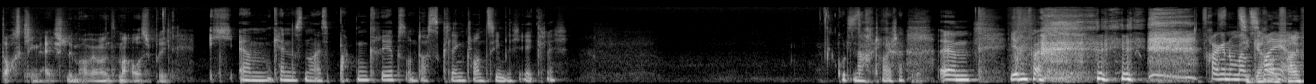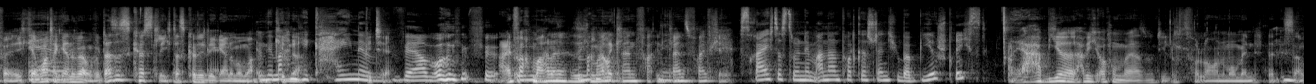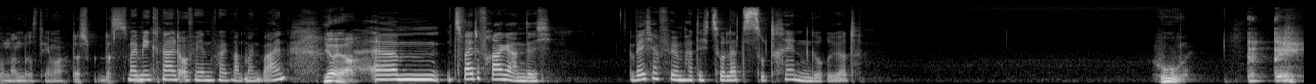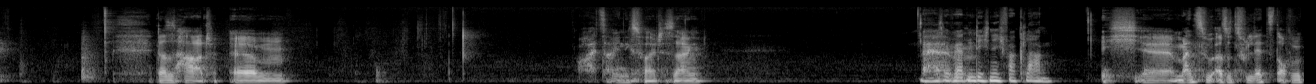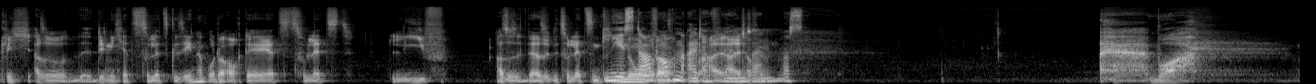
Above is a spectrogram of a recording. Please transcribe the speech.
Doch, es klingt eigentlich schlimmer, wenn man es mal ausspricht. Ich ähm, kenne es nur als Backenkrebs und das klingt schon ziemlich eklig. Gute Nacht heute. Ähm, jedenfalls, Frage Nummer Zigarre zwei. und Pfeife, ich mache da gerne Werbung. für. Das ist köstlich, das könntet ihr gerne mal machen. Wir machen Kinder. hier keine Bitte. Werbung für. Einfach mal, eine, Wir sich machen mal eine auch- kleine, Pfe- ein Nee. kleines Pfeifchen. Es reicht, dass du in dem anderen Podcast ständig über Bier sprichst. Ja, Bier habe ich auch immer so die Lust verloren im Moment. Das ist aber ein anderes Thema. Das, das, Bei mir knallt auf jeden Fall gerade mein Wein. Ja, ja. Ähm, zweite Frage an dich. Welcher Film hat dich zuletzt zu Tränen gerührt? Huh. Das ist hart. Ähm oh, jetzt darf ich nichts Falsches sagen. Also wir werden dich nicht verklagen. Ich, äh, meinst du also zuletzt auch wirklich, also den ich jetzt zuletzt gesehen habe oder auch der jetzt zuletzt lief? Also, also die zuletzt im Kino Nee, es darf oder auch ein alter Al- Film alter sein. Was, Äh, boah.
